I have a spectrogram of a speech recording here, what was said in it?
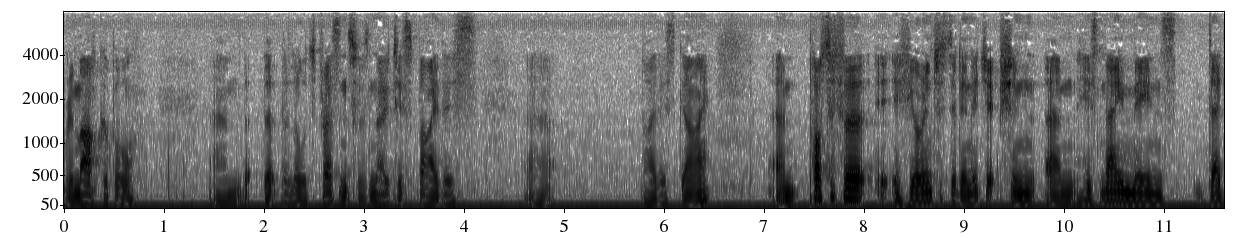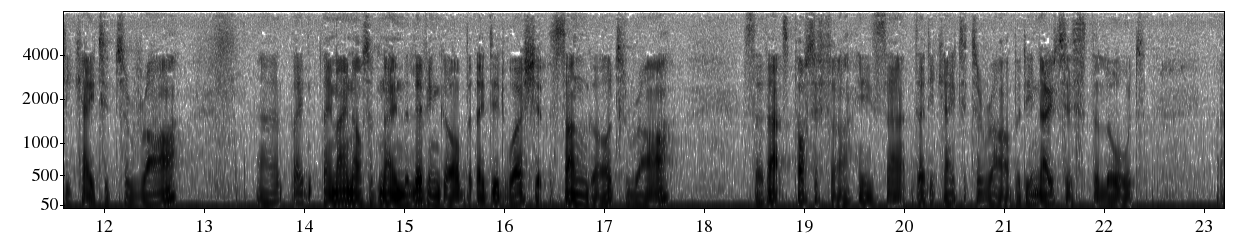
remarkable um, that, that, the Lord's presence was noticed by this, uh, by this guy. Um, Potiphar, if you're interested in Egyptian, um, his name means dedicated to Ra. Uh, they, they may not have known the living God, but they did worship the sun god, Ra. So that's Potiphar. He's uh, dedicated to Ra, but he noticed the Lord uh,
